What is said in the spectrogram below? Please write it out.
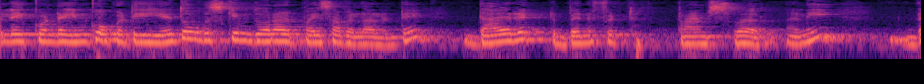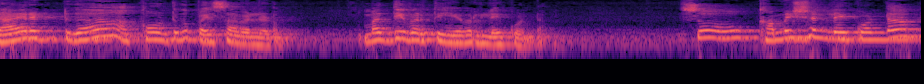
లేకుండా ఇంకొకటి ఏదో ఒక స్కీమ్ ద్వారా పైసా వెళ్ళాలంటే డైరెక్ట్ బెనిఫిట్ ట్రాన్స్ఫర్ అని డైరెక్ట్గా అకౌంట్కు పైసా వెళ్ళడం. మధ్యవర్తి ఎవరు లేకుండా. సో కమిషన్ లేకుండా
